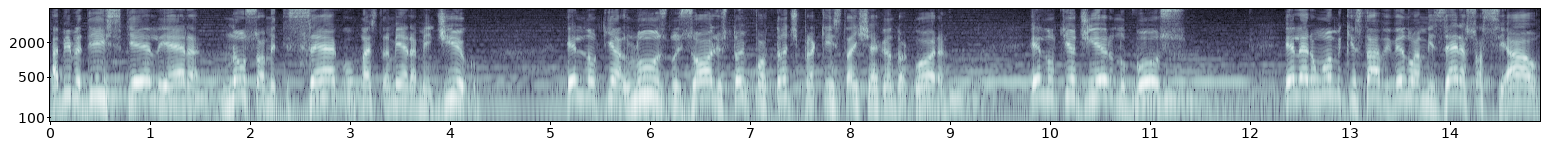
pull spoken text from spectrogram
A Bíblia diz que ele era não somente cego, mas também era mendigo. Ele não tinha luz nos olhos, tão importante para quem está enxergando agora. Ele não tinha dinheiro no bolso. Ele era um homem que estava vivendo uma miséria social,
